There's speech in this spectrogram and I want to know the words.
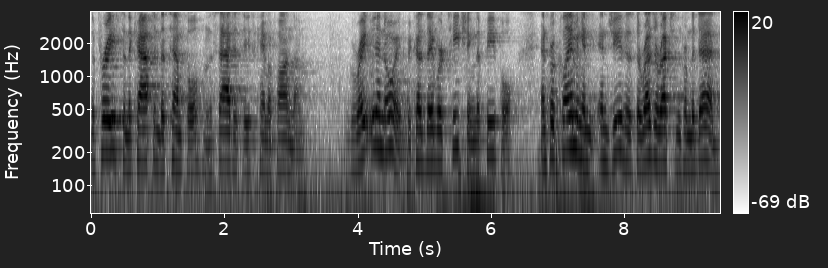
the priest and the captain of the temple and the Sadducees came upon them, greatly annoyed because they were teaching the people and proclaiming in, in Jesus the resurrection from the dead.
